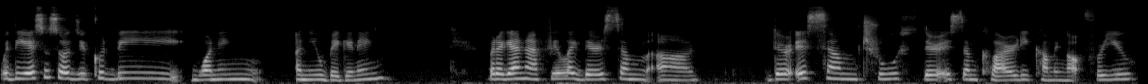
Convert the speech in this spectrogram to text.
with the Ace of Swords, you could be wanting a new beginning. But again, I feel like there's some uh, there is some truth, there is some clarity coming up for you.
